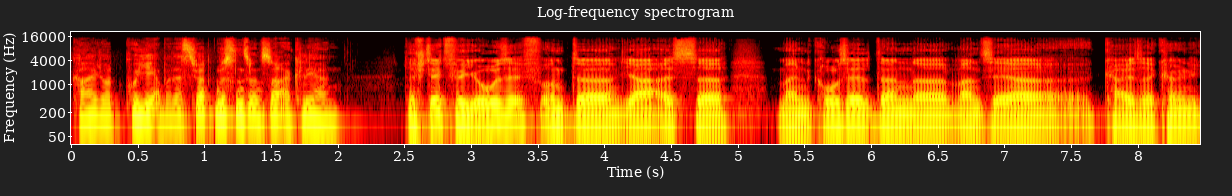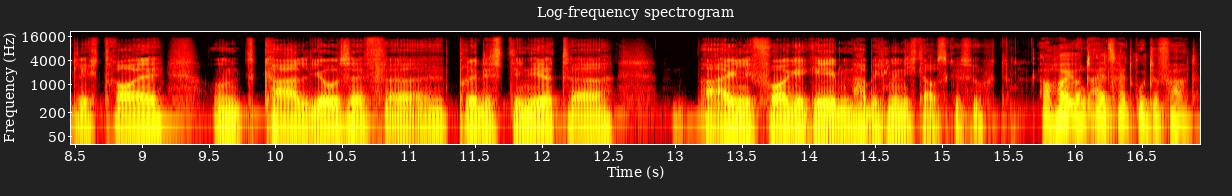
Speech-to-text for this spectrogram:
Karl J. Pouillet. Aber das J müssen Sie uns noch erklären. Das steht für Josef und äh, ja, als äh, meine Großeltern äh, waren sehr äh, kaiserköniglich treu und Karl Josef äh, prädestiniert, äh, war eigentlich vorgegeben, habe ich mir nicht ausgesucht. Ahoi und allzeit gute Fahrt.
